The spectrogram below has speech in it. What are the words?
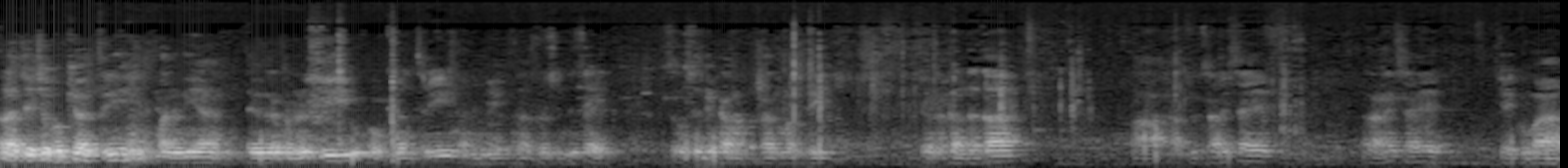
राज्याचे मुख्यमंत्री माननीय देवेंद्र फडणवीसजी उपमुख्यमंत्री माननीय एकनाथ शिंदे साहेब संसदीय कामकाज मंत्री चंद्रकांत दादा अतुल सावे साहेब राणे साहेब जयकुमार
